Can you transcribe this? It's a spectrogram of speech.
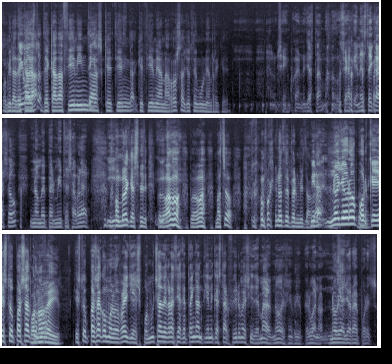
Pues mira, de cada, de cada 100 indas que, tenga, que tiene Ana Rosa, yo tengo un Enrique. Sí, bueno, ya está. O sea que en este caso no me permites hablar. Hombre, que sí. Pero vamos, macho, ¿cómo que no te permito hablar? Mira, no lloro porque esto pasa por como... no reír. Esto pasa como los reyes, por mucha desgracia que tengan, tienen que estar firmes y demás, ¿no? Pero bueno, no voy a llorar por eso.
